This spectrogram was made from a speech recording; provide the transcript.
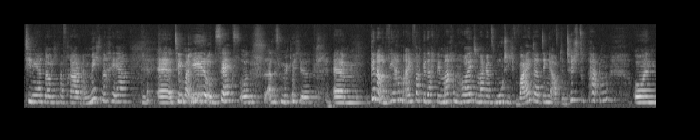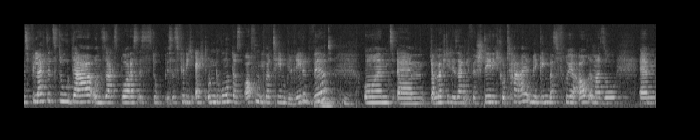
Tini hat, glaube ich, ein paar Fragen an mich nachher. Äh, Thema Ehe und Sex und alles Mögliche. Ähm, genau, und wir haben einfach gedacht, wir machen heute mal ganz mutig weiter, Dinge auf den Tisch zu packen und vielleicht sitzt du da und sagst, boah, das ist, du, es ist für dich echt ungewohnt, dass offen über Themen geredet wird. Mhm. Und ähm, dann möchte ich dir sagen, ich verstehe dich total. Mir ging das früher auch immer so. Ähm,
